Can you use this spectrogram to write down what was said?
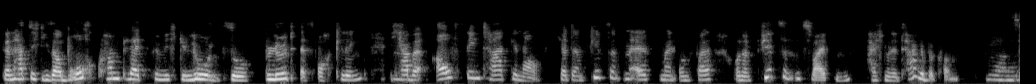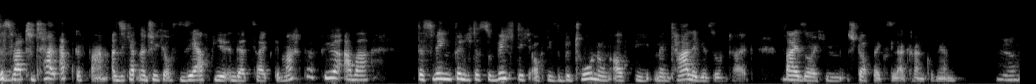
dann hat sich dieser Bruch komplett für mich gelohnt, so blöd es auch klingt. Ich habe auf den Tag genau, ich hatte am 14.11. meinen Unfall und am 14.2. habe ich meine Tage bekommen. Wahnsinn. Das war total abgefahren. Also ich habe natürlich auch sehr viel in der Zeit gemacht dafür, aber deswegen finde ich das so wichtig, auch diese Betonung auf die mentale Gesundheit bei solchen Stoffwechselerkrankungen. Ja,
